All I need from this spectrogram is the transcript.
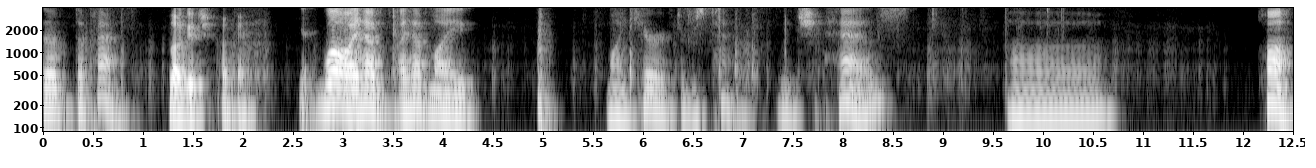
the the pack. Luggage? Okay. Yeah. Well, I have I have my my character's pack, which has uh huh.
